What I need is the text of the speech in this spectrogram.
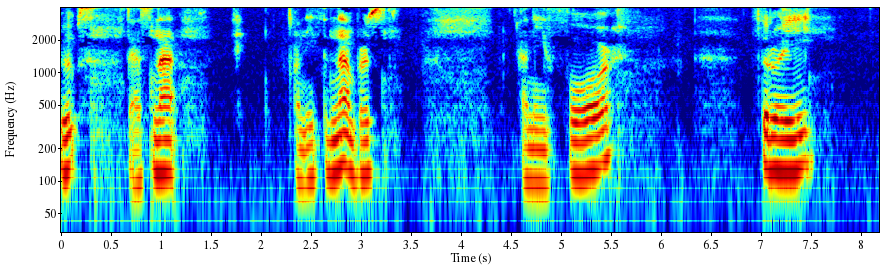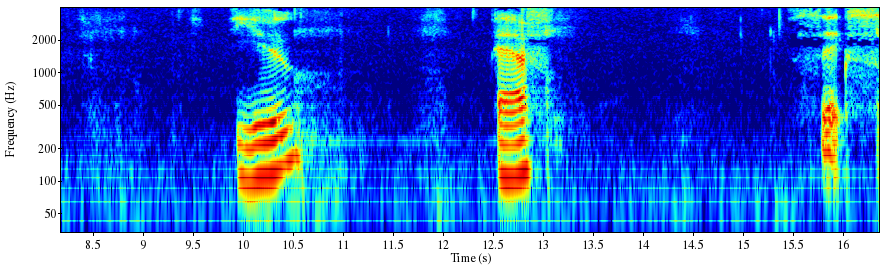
oops, that's not I need the numbers. I need four, three, U, F, six,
